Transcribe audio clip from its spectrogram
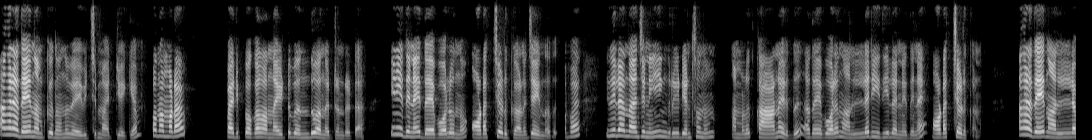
അങ്ങനെ അതേ നമുക്ക് ഇതൊന്ന് വേവിച്ച് മാറ്റി വയ്ക്കാം. അപ്പം നമ്മുടെ പരിപ്പൊക്കെ നന്നായിട്ട് വെന്ത് വന്നിട്ടുണ്ട് കേട്ടോ ഇനി ഇതിനെ ഇതേപോലെ ഒന്ന് ഉടച്ചെടുക്കുകയാണ് ചെയ്യുന്നത്. അപ്പോൾ ഇതിലെന്താണെന്ന് വെച്ചിട്ടുണ്ടെങ്കിൽ ഇൻഗ്രീഡിയൻസ് ഒന്നും നമ്മൾ കാണരുത്. അതേപോലെ നല്ല രീതിയിൽ തന്നെ ഇതിനെ ഉടച്ചെടുക്കണം അങ്ങനെ അതേ നല്ല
